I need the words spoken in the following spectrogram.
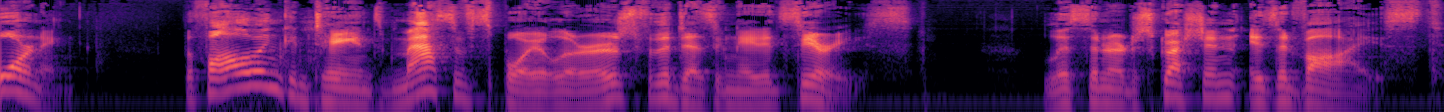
Warning the following contains massive spoilers for the designated series. Listener discretion is advised.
